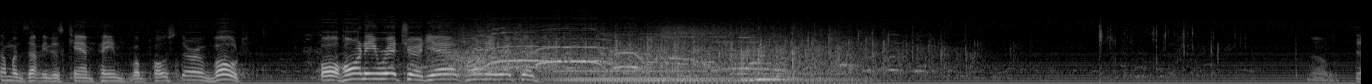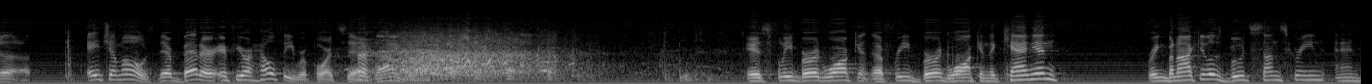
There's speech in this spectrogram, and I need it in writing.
someone sent me this campaign poster. Vote for Horny Richard. Yes, Horny Richard. Oh, duh. HMOs, they're better if you're healthy, report says. Is flea bird walk in, uh, free bird walk in the canyon? Bring binoculars, boots, sunscreen, and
